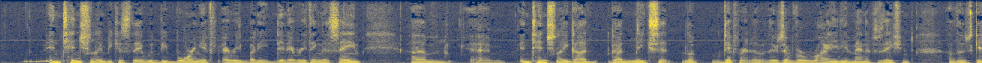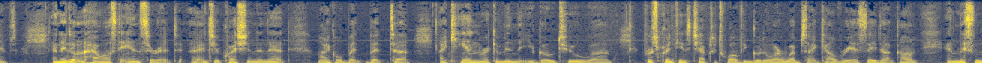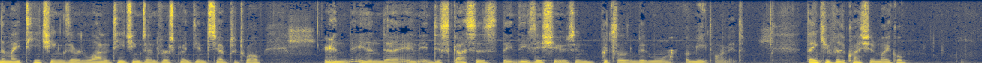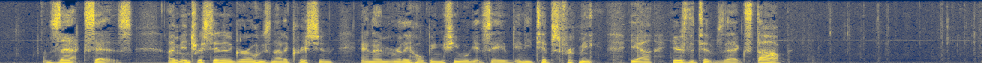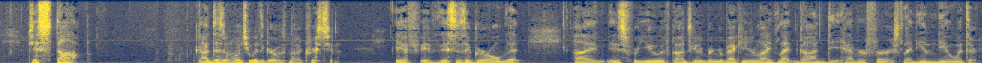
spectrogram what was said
intentionally, because it would be boring if everybody did everything the same, um, um, intentionally, God God makes it look different. There's a variety of manifestations of those gifts. And I don't know how else to answer it, uh, answer your question than that, Michael. But but uh, I can recommend that you go to uh, 1 Corinthians chapter 12. You can go to our website, calvarysa.com, and listen to my teachings. There are a lot of teachings on 1 Corinthians chapter 12. And and uh, and it discusses the, these issues and puts a little bit more meat on it. Thank you for the question, Michael. Zach says, I'm interested in a girl who's not a Christian, and I'm really hoping she will get saved. Any tips for me? yeah, here's the tip, Zach. Stop. Just stop. God doesn't want you with a girl who's not a Christian. If if this is a girl that uh, is for you. If God's going to bring her back in your life, let God have her first. Let Him deal with her.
